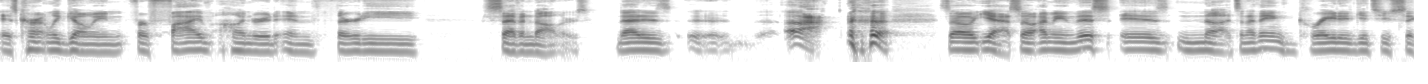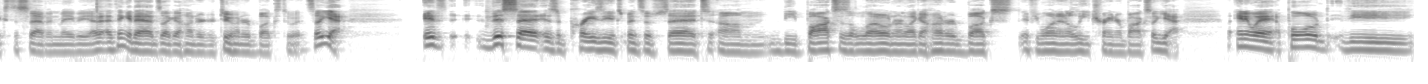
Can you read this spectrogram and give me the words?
is currently going for $537. That is uh, ah. so, yeah, so I mean this is nuts and I think graded gets you 6 to 7 maybe. I, I think it adds like 100 or 200 bucks to it. So, yeah it's this set is a crazy expensive set. Um, the boxes alone are like a hundred bucks if you want an elite trainer box. So yeah. Anyway, I pulled the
